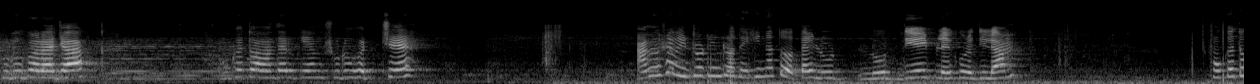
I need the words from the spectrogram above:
শুরু করা যাক। ওকে তো আমাদের গেম শুরু হচ্ছে। আমি ওসব ইন্ট্রো টিন্ট্রো দেখি না তো, তাই লোড লোড দিয়েই প্লে করে দিলাম। ওকে তো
